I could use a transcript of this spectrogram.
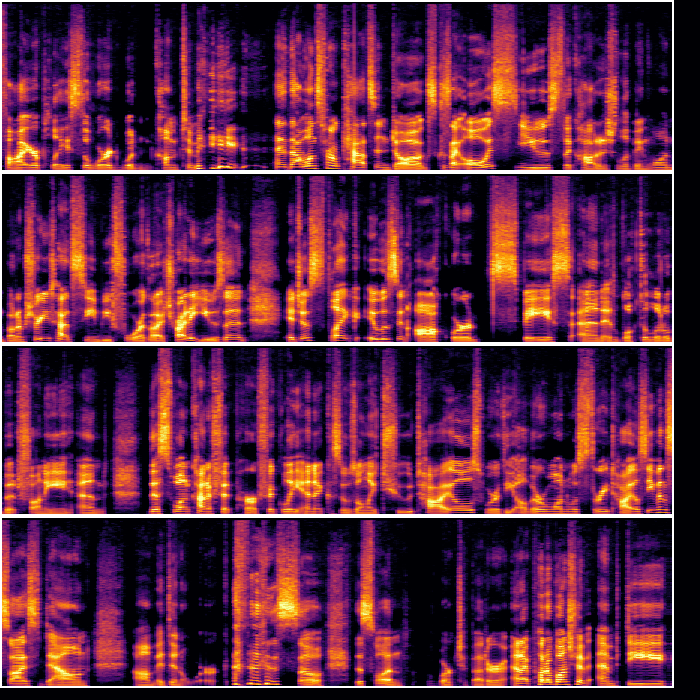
fireplace, the word wouldn't come to me. And that one's from Cats and Dogs because I always use the cottage living one, but I'm sure you had seen before that I try to use it. It just like it was an awkward space and it looked a little bit funny. And this one kind of fit perfectly in it because it was only two tiles, where the other one was three tiles, even sized down. Um, it didn't work. so this one worked better. And I put a bunch of empty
